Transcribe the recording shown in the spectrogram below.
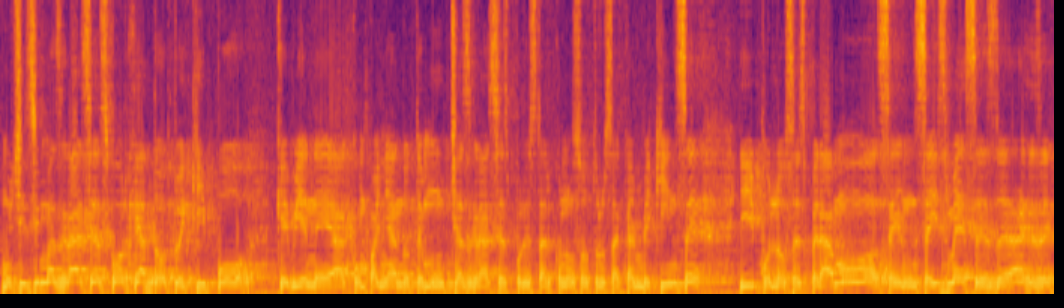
Muchísimas gracias Jorge, a todo tu equipo que viene acompañándote, muchas gracias por estar con nosotros acá en B15 y pues los esperamos en seis meses, ¿verdad?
